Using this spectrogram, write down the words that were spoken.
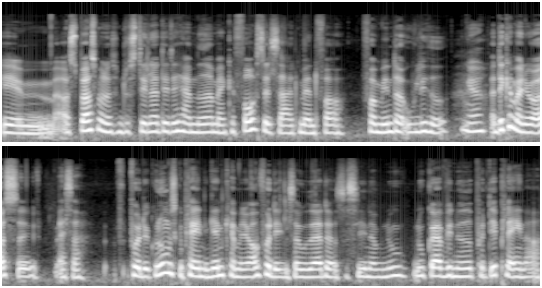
Øhm, og spørgsmålet, som du stiller, det er det her med, at man kan forestille sig, at man får, får mindre ulighed. Ja. Og det kan man jo også, øh, altså på det økonomiske plan igen, kan man jo omfordele sig ud af det, og så sige, at nu, nu gør vi noget på det plan. Og,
